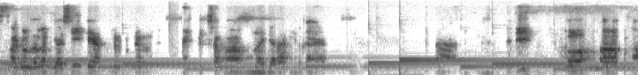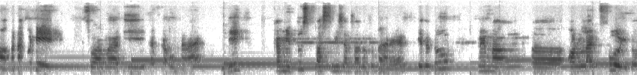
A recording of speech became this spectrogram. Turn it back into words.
struggle banget gak sih? Kayak bener-bener teknik sama pelajaran gitu kan. Nah jadi kalau uh, pengalaman aku nih selama di FK UNAN jadi kami tuh pas semester satu kemarin itu tuh memang uh, online full gitu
